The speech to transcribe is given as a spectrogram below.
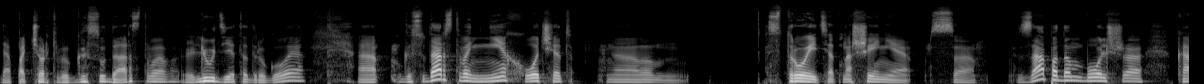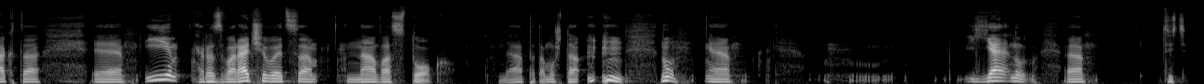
да, подчеркиваю, государство, люди это другое, э, государство не хочет э, строить отношения с Западом больше как-то э, и разворачивается на восток, да, потому что, ну, я, ну, э, то есть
